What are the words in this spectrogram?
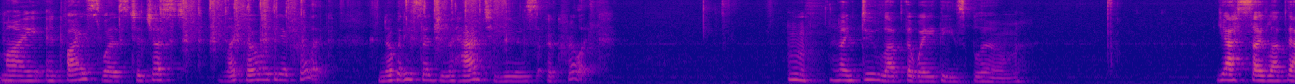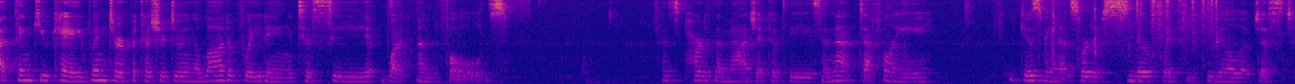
my advice was to just let go of the acrylic. Nobody said you had to use acrylic. Mm, and I do love the way these bloom. Yes, I love that. Thank you, Kay. Winter, because you're doing a lot of waiting to see what unfolds. That's part of the magic of these, and that definitely gives me that sort of snowflakey feel of just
